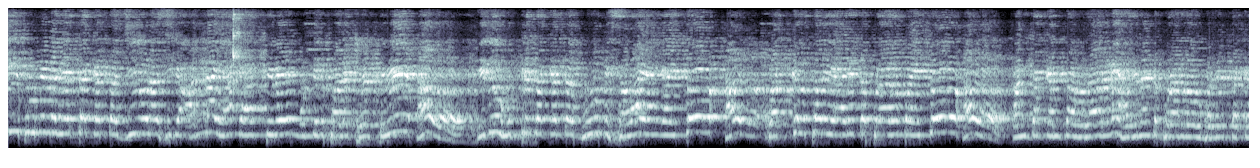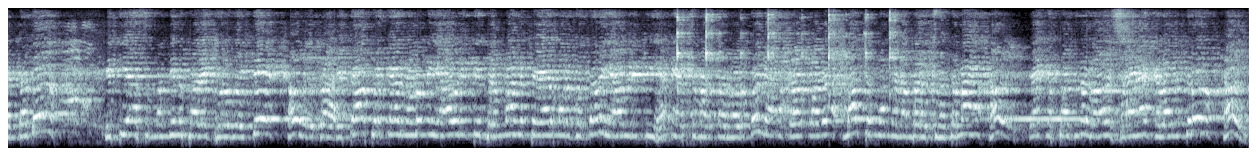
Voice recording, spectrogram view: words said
ಈ ಭೂಮಿ ಮೇಲೆ ಇರ್ತಕ್ಕಂಥ ಜೀವರಾಶಿಗೆ ಅನ್ನ ಹೆಂಗ ಹಾಕ್ತಿವಿ? ಮುಂದಿನ ಪಾಲಕ್ಕೆ ಹೇಳ್ತೀವಿ. ಹೌದು. ಇದು ಹುಟ್ಟಿರ್ತಕ್ಕಂಥ ಭೂಮಿ ಸಮ ಹೆಂಗಾಯ್ತು ಹೌದು. ಒಕ್ಕಲ್ತರ ಯಾರಿಂದ ಪ್ರಾರಂಭ ಆಯ್ತು? ಹೌದು. ಅಂತಕ್ಕಂಥ ಉದಾಹರಣೆ ಹದಿನೆಂಟು ಪುರಾಣದೊಳಗೆ ಬರೆದಿರ್ತಕ್ಕಂಥದ್ದು. ಇತಿಹಾಸ ಮುಂದಿನ ಪಾಲಕ್ಕೆ ಹೇಳೋದೈತೆ ಹೌದಪ್ಪ ಯಥಾ ಪ್ರಕಾರ ನೋಡೋಣ ಯಾವ ರೀತಿ ಬ್ರಹ್ಮಾಂಡ ತಯಾರು ಮಾಡ್ಕೊತಾರೆ ಯಾವ ರೀತಿ ಹೆಣ್ಣು ಹೆಚ್ಚು ಮಾಡ್ತಾರೆ ನೋಡ್ಕೊಂಡು ಕಳ್ಕೊಂಡು ಮತ್ತೆ ಮುಂದೆ ನಂಬರ್ ಹೌದು. ಯಾಕಪ್ಪ ಅಂದ್ರೆ ಬಹಳ ಶಾಣ ಕಲಾವಿದರು. ಹೌದು.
